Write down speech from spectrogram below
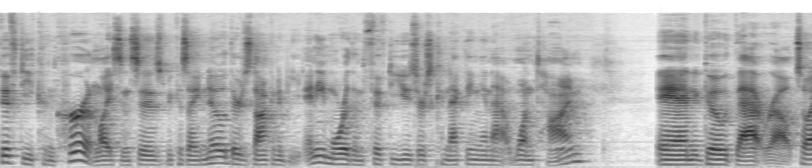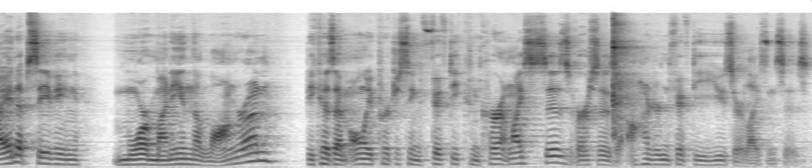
50 concurrent licenses because I know there's not going to be any more than 50 users connecting in at one time and go that route. So I end up saving more money in the long run because I'm only purchasing 50 concurrent licenses versus 150 user licenses.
